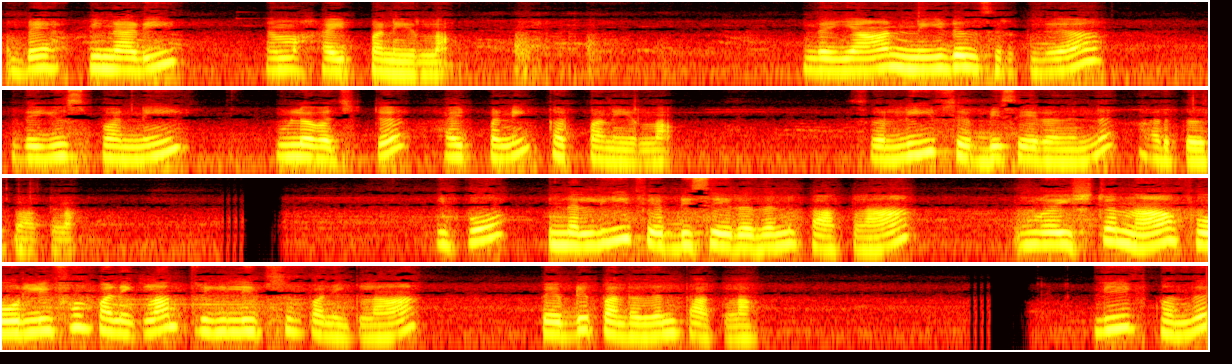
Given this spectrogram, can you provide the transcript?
அப்படியே பின்னாடி நம்ம ஹைட் பண்ணிடலாம் இந்த யான் நீடில்ஸ் இருக்கு இல்லையா? இதை யூஸ் பண்ணி உள்ளே வச்சுட்டு ஹைட் பண்ணி கட் பண்ணிடலாம் ஸோ லீவ்ஸ் எப்படி செய்கிறதுன்னு அடுத்தது பார்க்கலாம். இப்போது இந்த லீஃப் எப்படி செய்கிறதுன்னு பார்க்கலாம். உங்கள் இஷ்டம் தான் ஃபோர் லீஃபும் பண்ணிக்கலாம் த்ரீ லீஃப்ஸும் பண்ணிக்கலாம். இப்போ எப்படி பண்ணுறதுன்னு பார்க்கலாம் லீஃப்க்கு வந்து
